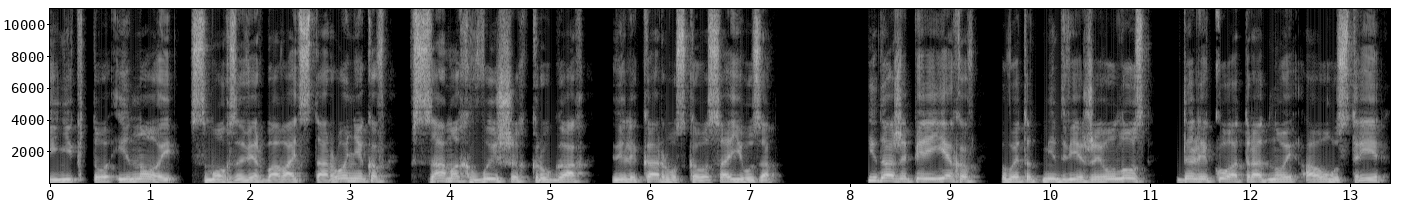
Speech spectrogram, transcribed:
и никто иной смог завербовать сторонников в самых высших кругах Великорусского Союза. И даже переехав в этот медвежий улус далеко от родной Аустрии,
